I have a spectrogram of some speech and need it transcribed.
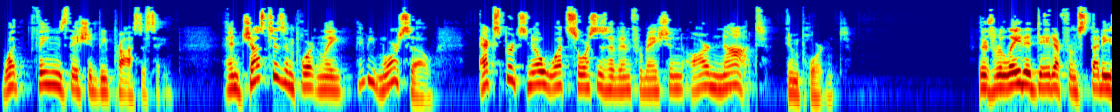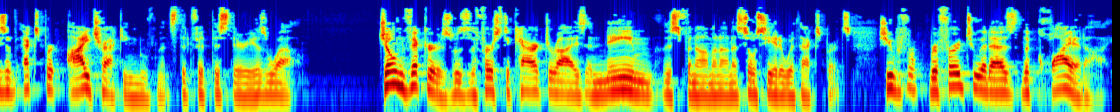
what things they should be processing. And just as importantly, maybe more so, experts know what sources of information are not important. There's related data from studies of expert eye tracking movements that fit this theory as well. Joan Vickers was the first to characterize and name this phenomenon associated with experts. She refer referred to it as the quiet eye.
